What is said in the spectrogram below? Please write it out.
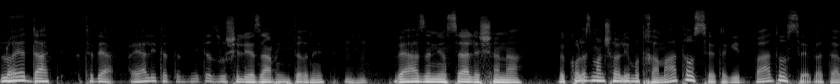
לא ידעתי, אתה יודע, היה לי את התדמית הזו של יזם אינטרנט. ואז אני נוסע לשנה, וכל הזמן שואלים אותך, מה אתה עושה? תגיד, מה אתה עושה? ואתה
